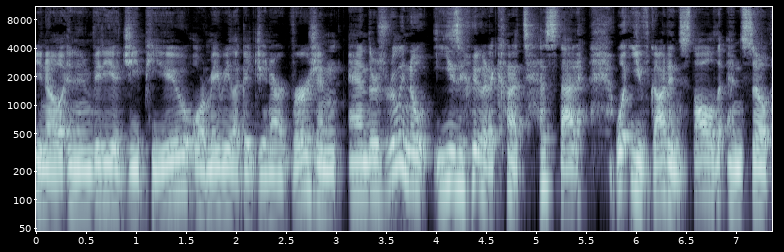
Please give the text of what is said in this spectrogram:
you know, an NVIDIA GPU or maybe like a generic version. And there's really no easy way to kind of test that, what you've got installed. And so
